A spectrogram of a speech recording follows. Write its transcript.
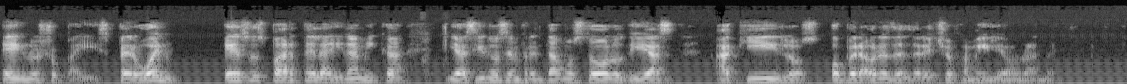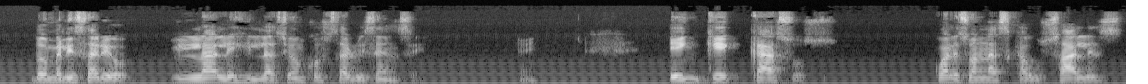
en nuestro país. Pero bueno, eso es parte de la dinámica y así nos enfrentamos todos los días aquí los operadores del derecho de familia, don Don Belisario, la legislación costarricense, ¿en qué casos? ¿Cuáles son las causales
